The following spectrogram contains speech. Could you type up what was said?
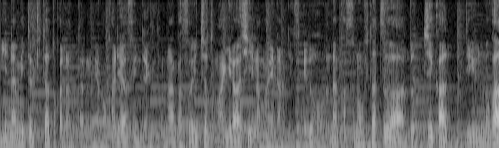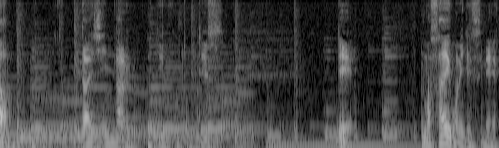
南と北とかだったらね分かりやすいんだけどなんかそういうちょっと紛らわしい名前なんですけどなんかその2つはどっちかっていうのが大事になるっていうことです。で、まあ、最後にですね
